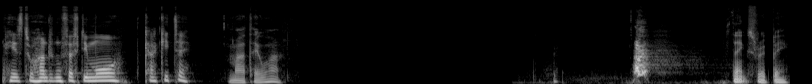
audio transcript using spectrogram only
here's to 150 more. Ka kite. Mate wa. Thanks, Rigby.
